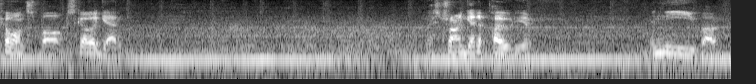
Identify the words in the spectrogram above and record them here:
Come on, Sparks, go again. Let's try and get a podium in the Evo.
